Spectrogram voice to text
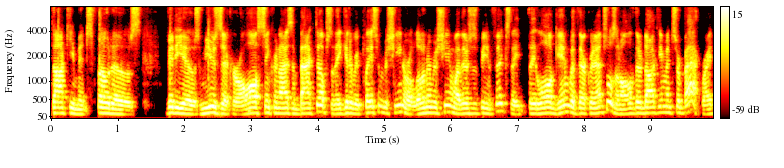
documents photos videos, music are all synchronized and backed up. So they get a replacement machine or a loaner machine while theirs is being fixed. They, they log in with their credentials and all of their documents are back, right?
